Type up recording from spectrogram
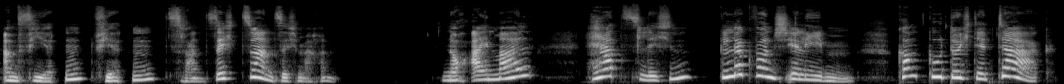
am 4.4.2020 machen. Noch einmal herzlichen Glückwunsch, ihr Lieben. Kommt gut durch den Tag.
